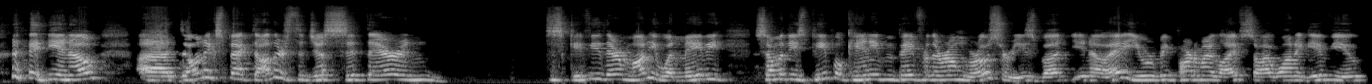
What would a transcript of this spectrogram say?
you know, uh, don't expect others to just sit there and just give you their money when maybe some of these people can't even pay for their own groceries. But you know, hey, you were a big part of my life, so I want to give you,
